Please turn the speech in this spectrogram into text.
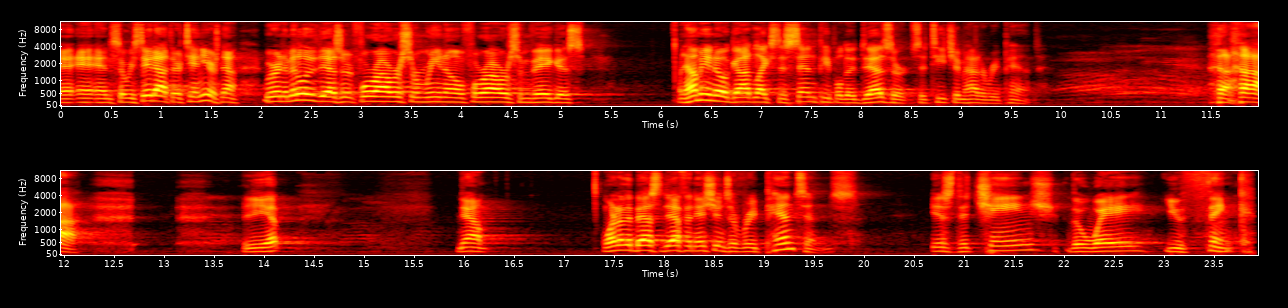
and, and, so we stayed out there 10 years. Now, we're in the middle of the desert, four hours from Reno, four hours from Vegas. And how many know God likes to send people to deserts to teach them how to repent? yep. Now, one of the best definitions of repentance is to change the way you think.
